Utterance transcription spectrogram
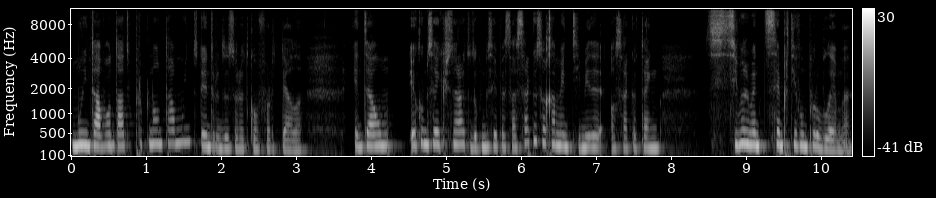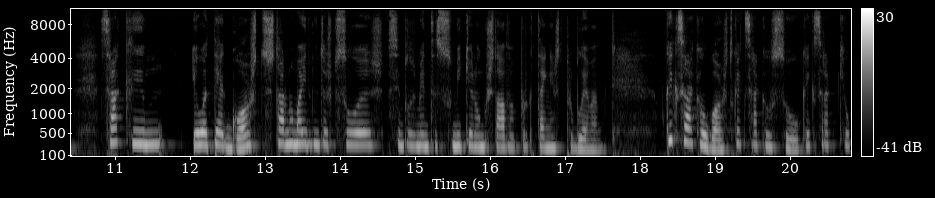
muito à vontade porque não está muito dentro da zona de conforto dela. Então eu comecei a questionar tudo, eu comecei a pensar: será que eu sou realmente tímida ou será que eu tenho. Simplesmente sempre tive um problema? Será que eu até gosto de estar no meio de muitas pessoas, simplesmente assumi que eu não gostava porque tenho este problema. O que é que será que eu gosto? O que é que será que eu sou? O que é que será que eu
